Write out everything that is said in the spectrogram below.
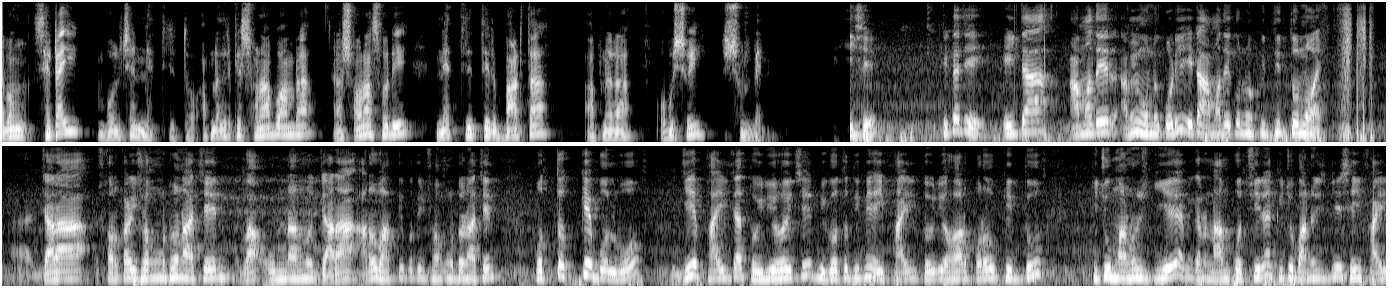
এবং সেটাই বলছেন নেতৃত্ব। আপনাদেরকে শোনাবো আমরা সরাসরি নেতৃত্বের বার্তা আপনারা অবশ্যই শুনবেন। ঠিক আছে, এইটা আমাদের, আমি মনে করি এটা আমাদের কোনো কৃতিত্ব নয়। যারা সরকারি সংগঠন আছেন বা অন্যান্য যারা আরও ভাতৃপ্রতিম সংগঠন আছেন, প্রত্যেককে বলব যে ফাইলটা তৈরি হয়েছে। বিগত দিনে এই ফাইল তৈরি হওয়ার পরেও কিন্তু কিছু মানুষ গিয়ে, আমি কেন নাম করছি না, কিছু মানুষ গিয়ে সেই ফাইল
